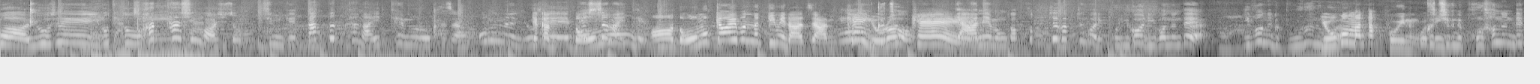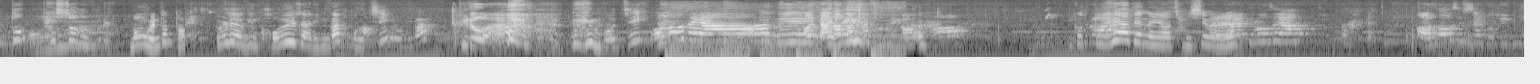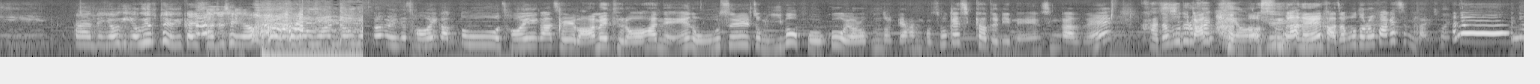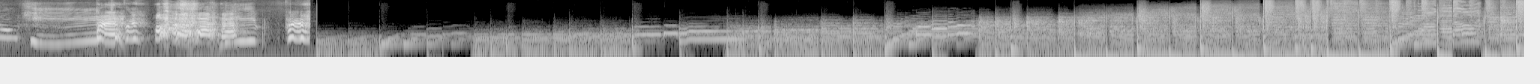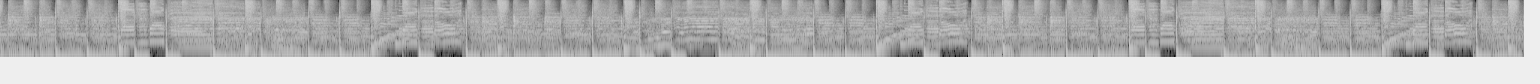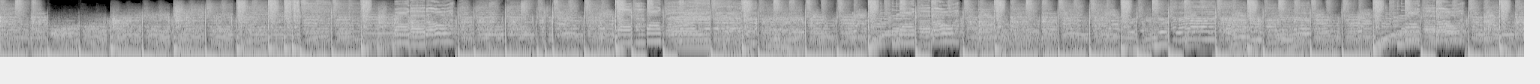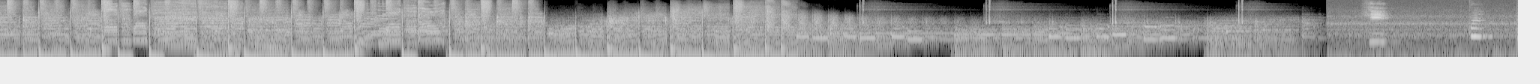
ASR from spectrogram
우와 요새 이것도 핫하신 거 아시죠? 지금 이게 따뜻한 아이템으로 가장 꼽는 요새 약간 패션 너무 아이템. 어 너무 껴입은 느낌이 나지 않게 음. 요렇게 이 안에 뭔가 코트 같은 걸 입고 이걸 입었는데 입었는데 모르는 거야. 요것만 딱 보이는 거지. 그치 근데 벗었는데 또 어. 패셔너블해. 너무 괜찮다. 원래 여긴 거울 자리인가? 뭐지? 그런가? 들어와. 여긴 뭐지? 어서 오세요. 아 네. 어, 나가봐. 이거. 어. 이것도 해야 되나요? 잠시만요. 네, 들어오세요. 어서 오십시오, 고객님. 아 네 여기 여기부터 여기까지 봐주세요. 그러면 이제 저희가 또 저희가 제일 마음에 들어 하는 옷을 좀 입어보고 여러분들께 한번 소개시켜드리는 순간을 가져보도록 순간? 할게요. 어, 순간을 가져보도록 하겠습니다. 안녕. 기.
